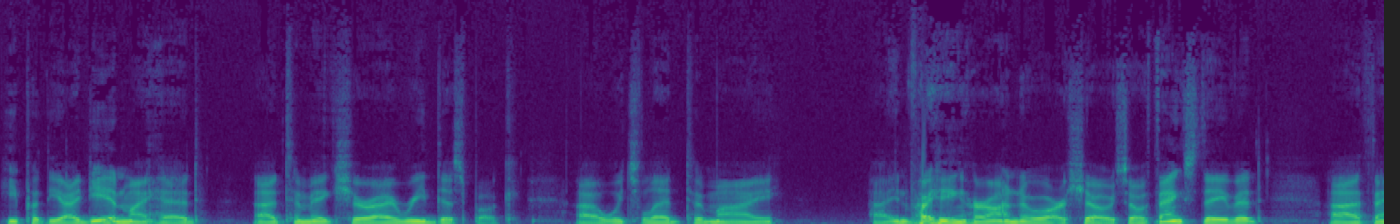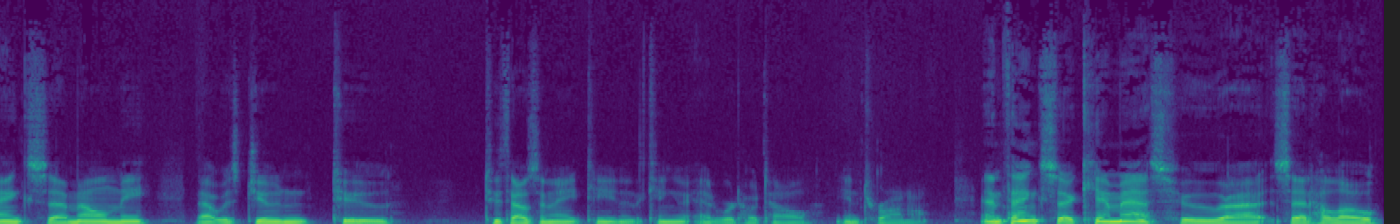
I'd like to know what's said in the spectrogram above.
He put the idea in my head uh, to make sure I read this book, uh, which led to my uh, inviting her onto our show. So thanks, David. Uh, thanks, uh, Melanie. That was June 2, 2018, at the King Edward Hotel in Toronto. And thanks, uh, Kim S., who uh, said hello.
